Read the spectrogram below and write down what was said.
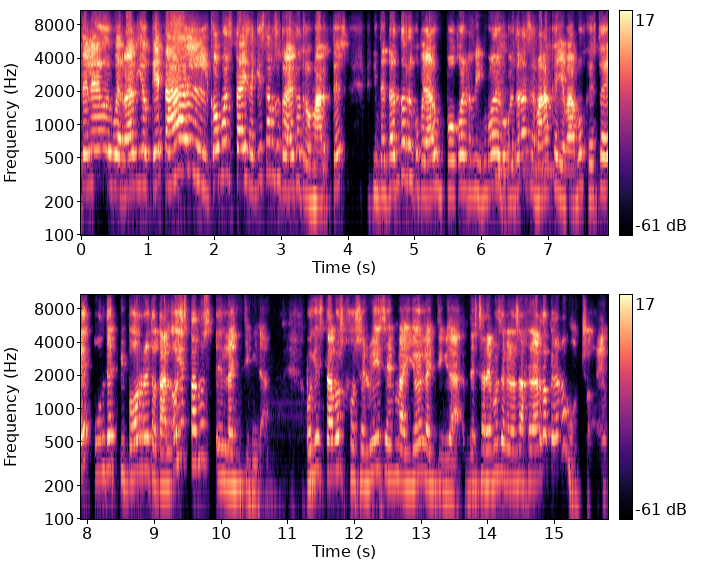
de TV Radio, ¿qué tal? ¿Cómo estáis? Aquí estamos otra vez otro martes, intentando recuperar un poco el ritmo después de las semanas que llevamos, que esto es un despiporre total. Hoy estamos en la intimidad. Hoy estamos José Luis, Emma y yo en la intimidad. Echaremos de menos a Gerardo, pero no mucho. ¿eh?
